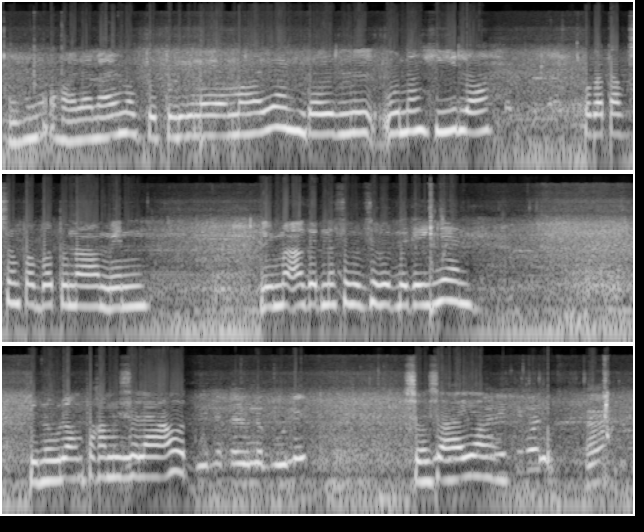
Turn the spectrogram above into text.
Ano, akala namin magtutuloy na yung mga yan dahil unang hila pagkatapos ng pabato namin lima agad na sunod-sunod na ganyan sinulang pa kami sa laot Hindi na kayo nagulit. so sayang Ha? Eh.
